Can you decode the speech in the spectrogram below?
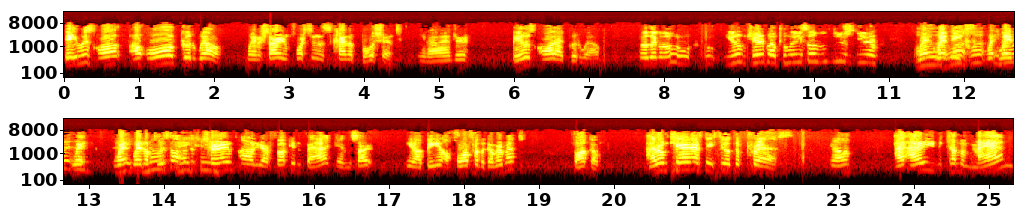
They lose all all goodwill when they start enforcing this kind of bullshit. You know, Andrew, they lose all that goodwill. I was like, oh, you don't care about police officers, you know. When, when they, well, well, when, when, when, like, when, when you police officer turns on your fucking back and start, you know, being a whore for the government, fuck them. I don't care if they feel depressed. You know, I, I become a man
